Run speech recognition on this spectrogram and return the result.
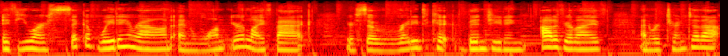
if you are sick of waiting around and want your life back, you're so ready to kick binge eating out of your life and return to that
